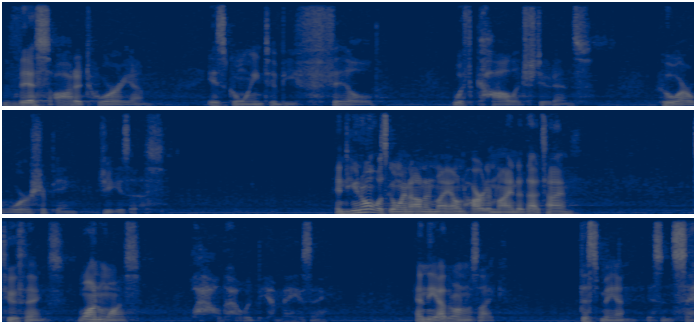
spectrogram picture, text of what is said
this auditorium is going to be filled with college students who are worshiping Jesus. And do you know what was going on in my own heart and mind at that time? Two things. One was, wow, that would be amazing. And the other one was like, this man is insane.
